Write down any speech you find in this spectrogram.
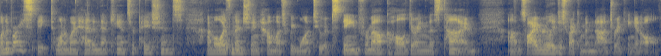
Whenever I speak to one of my head and neck cancer patients, I'm always mentioning how much we want to abstain from alcohol during this time. Um, so I really just recommend not drinking at all.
